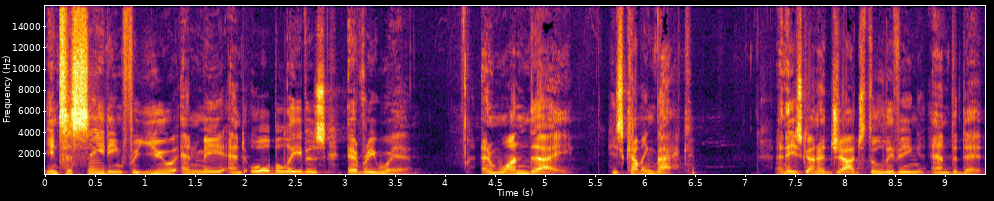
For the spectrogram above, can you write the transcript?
interceding for you and me and all believers everywhere. And one day, he's coming back and he's going to judge the living and the dead.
